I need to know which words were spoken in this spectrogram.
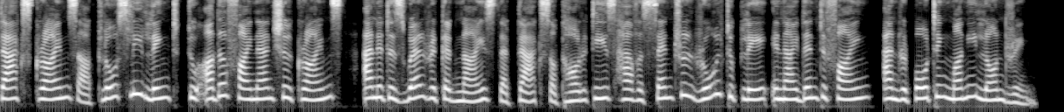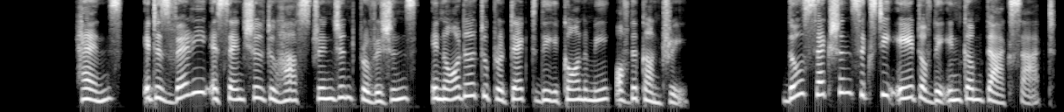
tax crimes are closely linked to other financial crimes, and it is well recognized that tax authorities have a central role to play in identifying and reporting money laundering. Hence, it is very essential to have stringent provisions in order to protect the economy of the country. Though Section 68 of the Income Tax Act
